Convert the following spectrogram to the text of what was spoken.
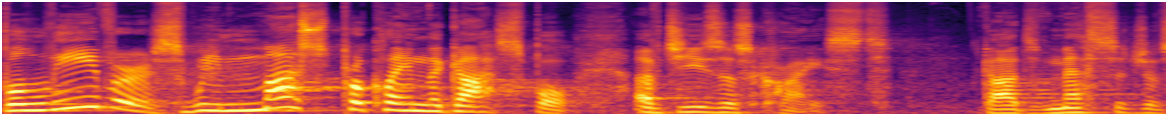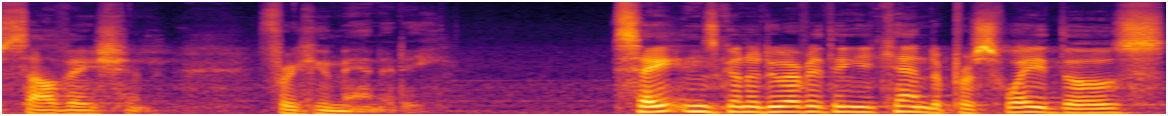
Believers, we must proclaim the gospel of Jesus Christ, God's message of salvation for humanity. Satan's going to do everything he can to persuade those,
